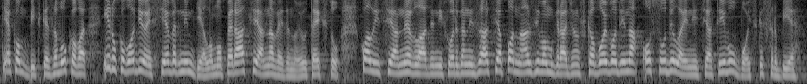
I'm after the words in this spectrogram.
tijekom bitke za Vukovar i rukovodio je sjevernim dijelom operacija, navedeno je u tekstu. Koalicija nevladinih organizacija pod nazivom Građanska Vojvodina osudila inicijativu Vojske Srbije.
